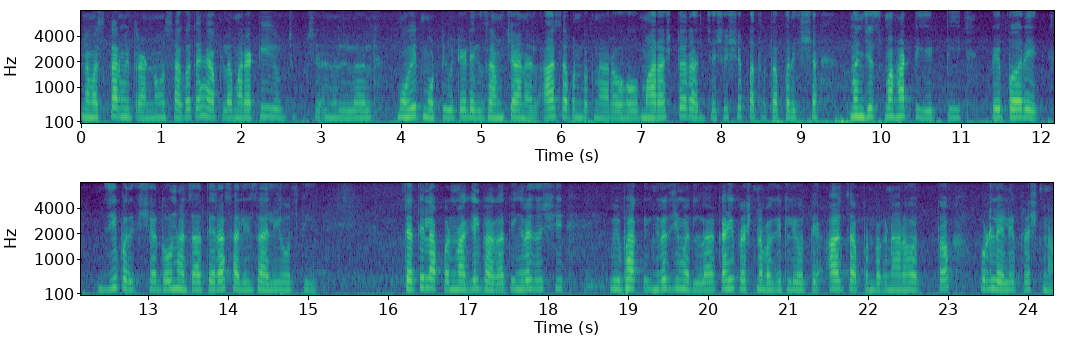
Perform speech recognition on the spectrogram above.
नमस्कार मित्रांनो स्वागत आहे आपलं Marathi YouTube channel Mohit motivated exam channel आज आपण बघणार आहोत महाराष्ट्र राज्य शिष्य पात्रता परीक्षा म्हणजेच Maha T E T paper एक जी परीक्षा दोन हजार तेरा साली झाली होती. त्यातील आपण मागील भागात इंग्रजीशी विभाग इंग्रजीमधला काही प्रश्न बघितले होते. आज आपण बघणार आहोत उरलेले प्रश्न.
